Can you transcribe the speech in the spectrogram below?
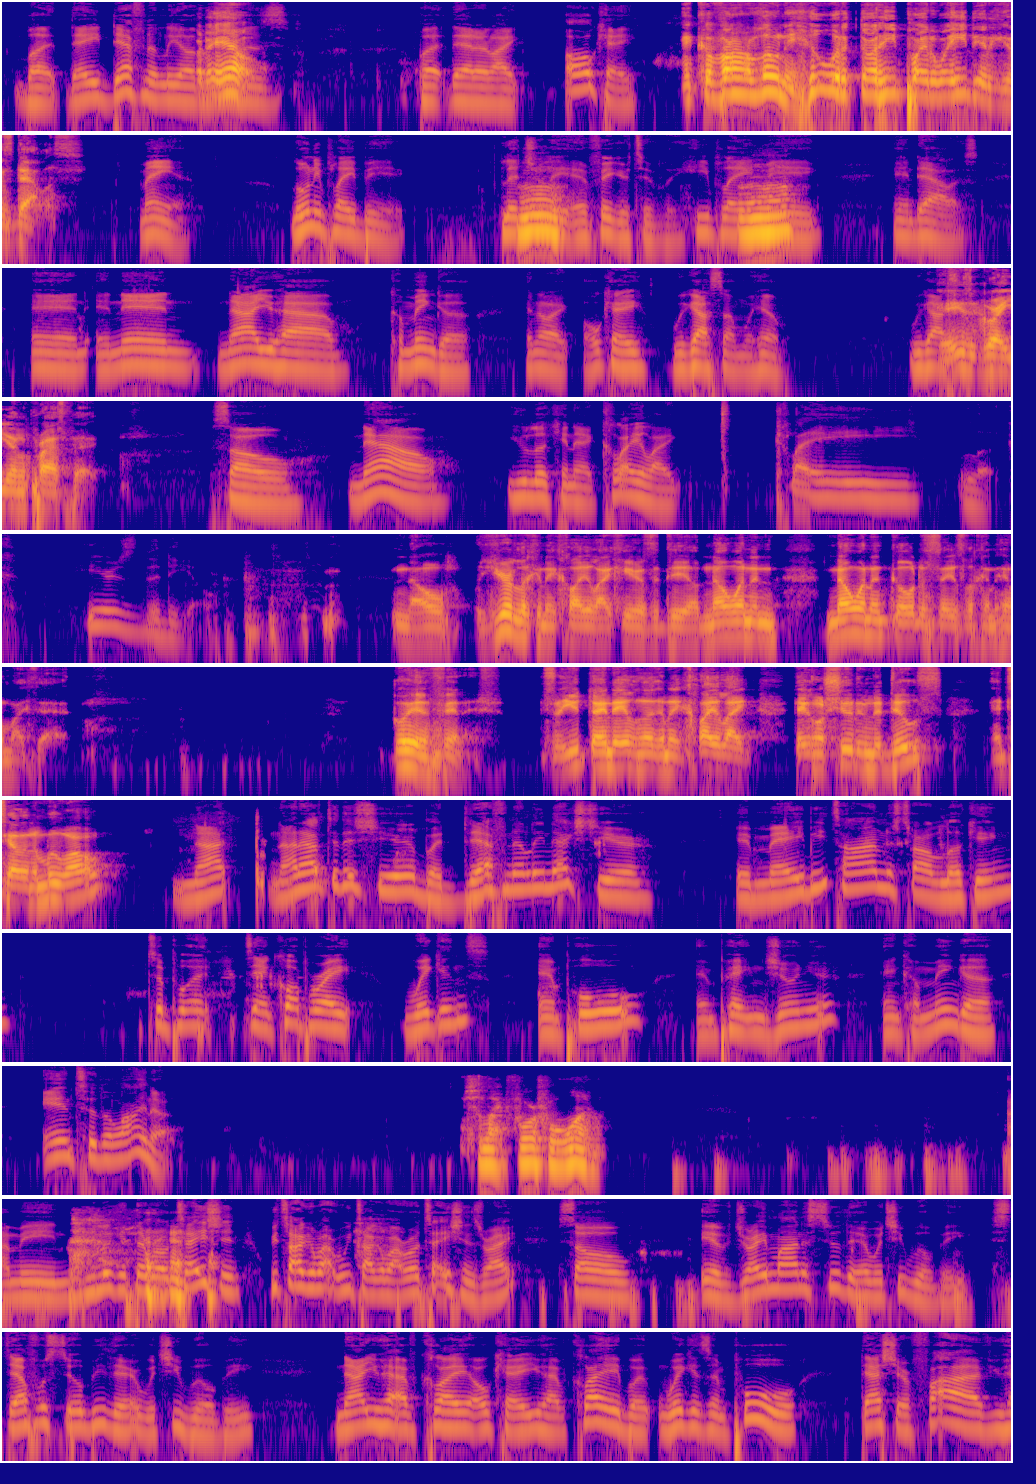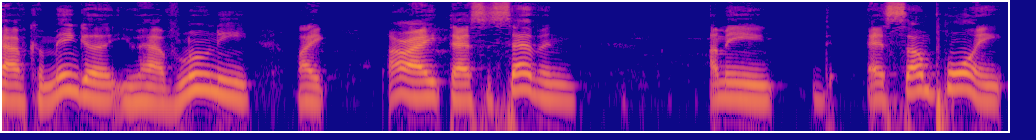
but they definitely are But the they help. ones. But that are like, oh, okay, And Kevon Looney, who would have thought he played the way he did against Dallas? man, Looney played big, literally Mm. and figuratively. He played Mhm. big in Dallas, and and then now you have Kuminga, and they're like, okay, we got something with him. We got. Yeah, he's a great young prospect. So now you looking at Klay like Klay. Look, here's the deal. No, you're looking at Klay like here's the deal. No one in no one in Golden State's looking at him like that. Go ahead and finish. So you think they're looking at Klay like they're gonna shoot him the deuce and tell him to move on? Not not after this year, but definitely next year. It may be time to start looking to put to incorporate Wiggins and Poole and Peyton Jr. and Kuminga into the lineup. So like four for one. I mean, you look at the rotation. We talking about we talk about rotations, right? So if Draymond is still there, which he will be, Steph will still be there, which he will be. Now you have Klay. Okay, you have Klay, but Wiggins and Poole, that's your five. You have Kuminga, you have Looney. Like, all right, that's a seven. I mean, at some point,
